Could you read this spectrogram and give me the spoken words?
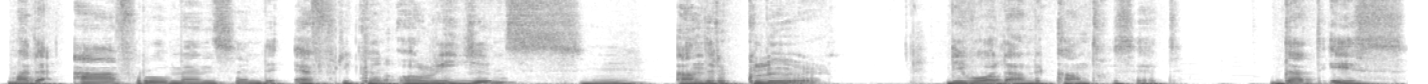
Maar de Afro-mensen, de African origins, andere kleur, die worden aan de kant gezet. Dat is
